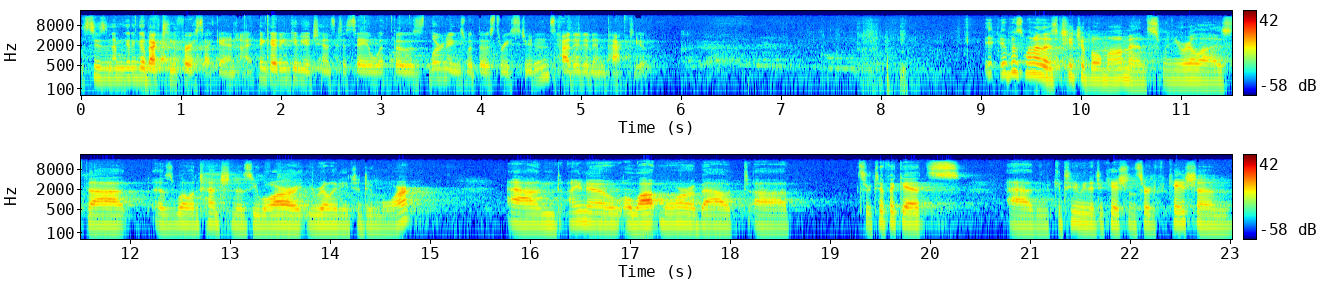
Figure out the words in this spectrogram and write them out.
Susan, I'm going to go back to you for a second. I think I didn't give you a chance to say what those learnings with those three students, how did it impact you? It, it was one of those teachable moments when you realize that, as well intentioned as you are, you really need to do more. And I know a lot more about uh, certificates and continuing education certification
